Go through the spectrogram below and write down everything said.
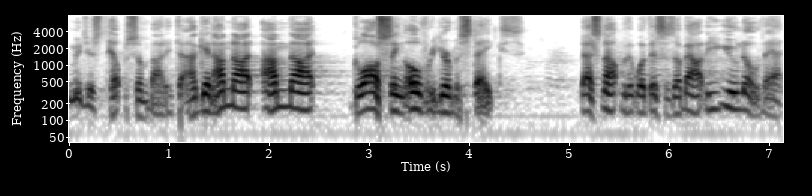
let me just help somebody. Again, I'm not I'm not glossing over your mistakes. That's not what this is about. You know that.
